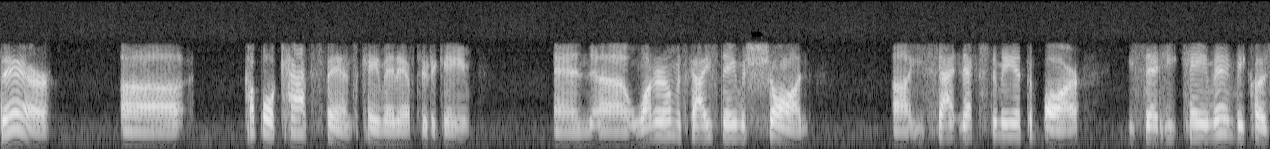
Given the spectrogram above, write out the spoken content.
there, uh, couple of Caps fans came in after the game, and uh, one of them, this guy's name is Sean. Uh, he sat next to me at the bar. He said he came in because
